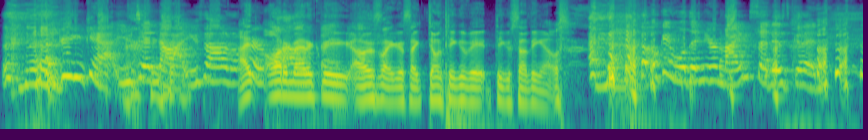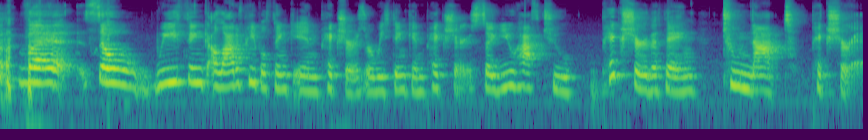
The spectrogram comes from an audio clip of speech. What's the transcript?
Green cat. You did not. You thought of a I automatically. I was like, it's like, don't think of it. Think of something else. okay, well then your mindset is good. But so we think a lot of people think in pictures, or we think in pictures. So you have to picture the thing to not picture it.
